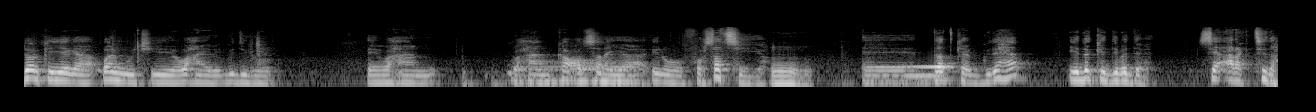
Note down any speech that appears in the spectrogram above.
doorka iyaga waan muujiyey oo waxaan ihi guddigu waxaan waxaan ka codsanayaa inuu fursad siiyo dadka gudaha iyo dadka dibaddaba si aragtida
